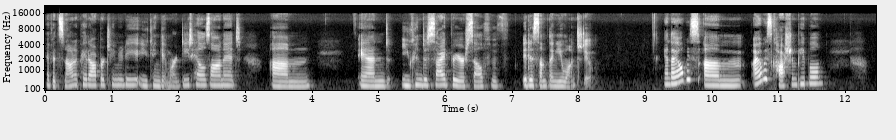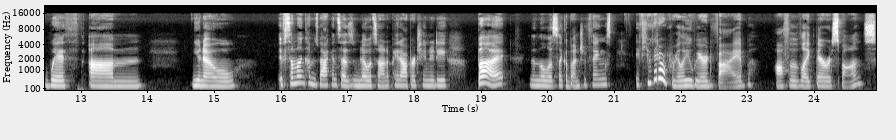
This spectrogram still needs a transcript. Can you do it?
If it's not a paid opportunity you can get more details on it. Um, and you can decide for yourself if it is something you want to do. And I always um I always caution people with um you know if someone comes back and says no it's not a paid opportunity but then they'll list like a bunch of things if you get a really weird vibe off of like their response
